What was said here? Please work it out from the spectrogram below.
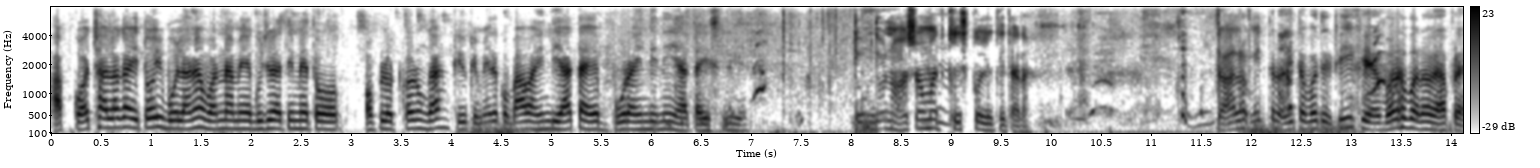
आपको अच्छा लगा ही तो ही बोला ना वरना मैं गुजराती में तो अपलोड करूँगा क्योंकि मेरे को बाबा हिंदी आता है पूरा हिंदी नहीं आता इसलिए तुम दोनों हंसो मत खिसकोली की तरह તો હાલો મિત્રો એ તો બધું ઠીક છે બરોબર હવે આપણે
